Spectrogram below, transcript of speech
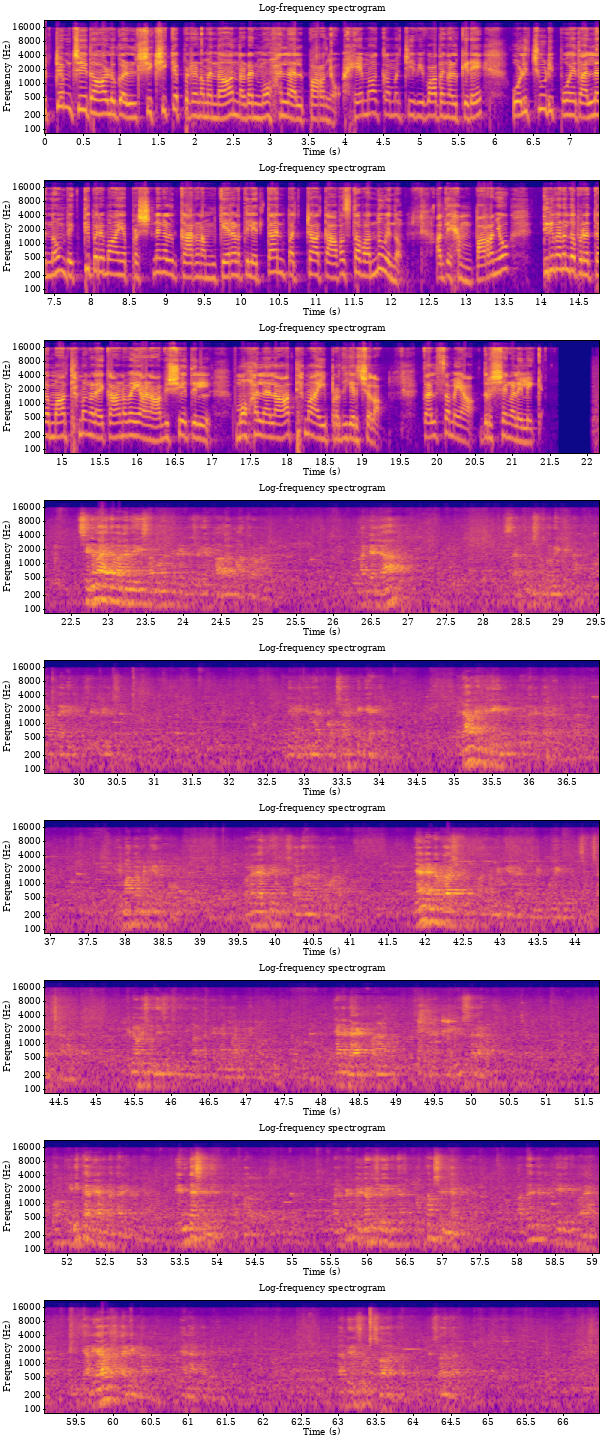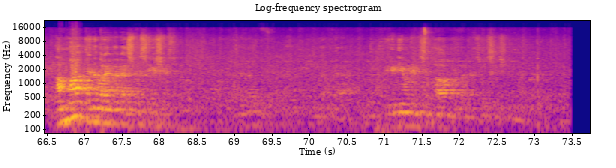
കുറ്റം ചെയ്ത ആളുകൾ ശിക്ഷിക്കപ്പെടണമെന്ന് നടൻ മോഹൻലാൽ പറഞ്ഞു. ഹേമ കമ്മിറ്റി വിവാദങ്ങൾക്കിടെ ഒളിച്ചോടിപ്പോയതല്ലെന്നും വ്യക്തിപരമായ പ്രശ്നങ്ങൾ കാരണം കേരളത്തിൽ എത്താൻ പറ്റാത്ത അവസ്ഥ വന്നുവെന്നും അദ്ദേഹം പറഞ്ഞു. തിരുവനന്തപുരത്ത് മാധ്യമങ്ങളെ കാണവെയാണ് ആ വിഷയത്തിൽ മോഹൻലാൽ ആദ്യമായി പ്രതികരിച്ചത്. തത്സമയ ദൃശ്യങ്ങളിലേക്ക്. സിനിമ എന്ന് പറയുന്നത് ഈ സമൂഹത്തിന്റെ ചെറിയ ഭാഗം മാത്രമാണ്. മറ്റെല്ലാ സ്ഥലത്തും സംഭവിക്കുന്ന ഒരുപാട് കാര്യങ്ങൾ സിനിമയിൽ ഇതിലേക്ക് ഞാൻ പ്രോത്സാഹിപ്പിക്കുകയാണ് എല്ലാ മേഖലയിലും വളരെ കാര്യങ്ങളുണ്ട് ഹിമ കമ്മിറ്റി റിപ്പോർട്ട് വളരെയധികം സ്വാഗതാർഹമാണ് ഞാൻ രണ്ട് പ്രാവശ്യം ആ കമ്മിറ്റിയുടെ മുമ്പിൽ പോയി സംസാരിച്ചാണ് എന്നോട് ചോദിച്ച ചോദ്യങ്ങൾക്കൊക്കെ ഞാൻ മറുപടി പറഞ്ഞു ഞാൻ ഡയറക്ടറാണ് പ്രൊഡ്യൂസറാണ് അപ്പോൾ എനിക്കറിയാവുന്ന കാര്യങ്ങളാണ് എന്റെ സിനിമയിൽ അപ്പോൾ പലപ്പോഴും എന്നോട് ചോദിക്കുന്ന മൊത്തം പറ്റിയാണ് അതിനെ പറ്റി എനിക്ക് പറയാൻ എനിക്കറിയാവുന്ന കാര്യങ്ങളാണ് ഞാൻ ആഗ്രഹിക്കുന്നത്. കമ്പനി തീർച്ചയായും സ്വാഗതം സ്വാഗതം അമ്മ എന്ന് പറയുന്ന ഒരു അസോസിയേഷൻ ട്രേഡ് യൂണിയൻ സ്വഭാവമുള്ള ഒരു അസോസിയേഷനാണ്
